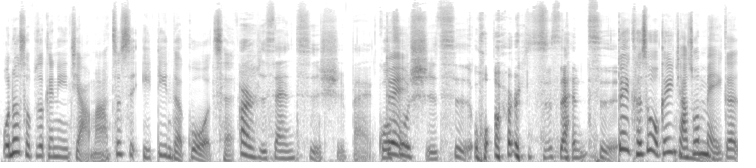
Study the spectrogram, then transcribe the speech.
我那时候不是跟你讲吗？这是一定的过程，二十三次失败，国父十次，我 二十三次，对。可是我跟你讲说，每一个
